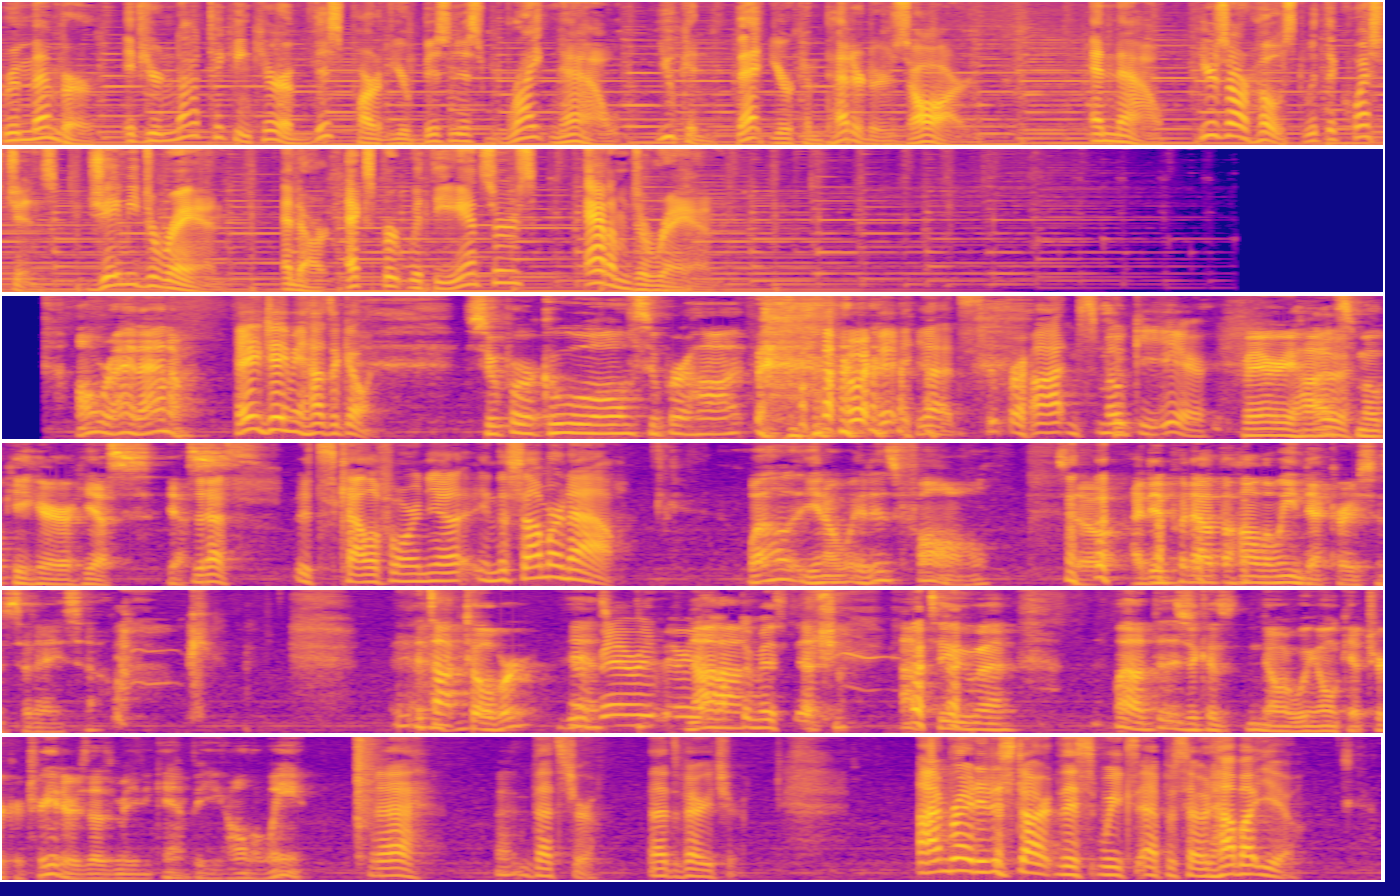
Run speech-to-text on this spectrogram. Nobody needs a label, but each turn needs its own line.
Remember, if you're not taking care of this part of your business right now, you can bet your competitors are. And now, here's our host with the questions, Jamie Duran, and our expert with the answers, Adam Duran.
All right, Adam.
Hey, Jamie, how's it going?
Super cool, super hot.
yeah, it's super hot and smoky here.
Very hot, smoky here. Yes, yes.
Yes, it's California in the summer now.
Well, you know, it is fall. So I did put out the Halloween decorations today. So it's October.
You're very, very
Not-
optimistic.
Not too, uh, well, just because, no, we won't get trick or treaters doesn't mean it can't be Halloween.
Yeah, that's true. That's very true. I'm ready to start this week's episode. How about you?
